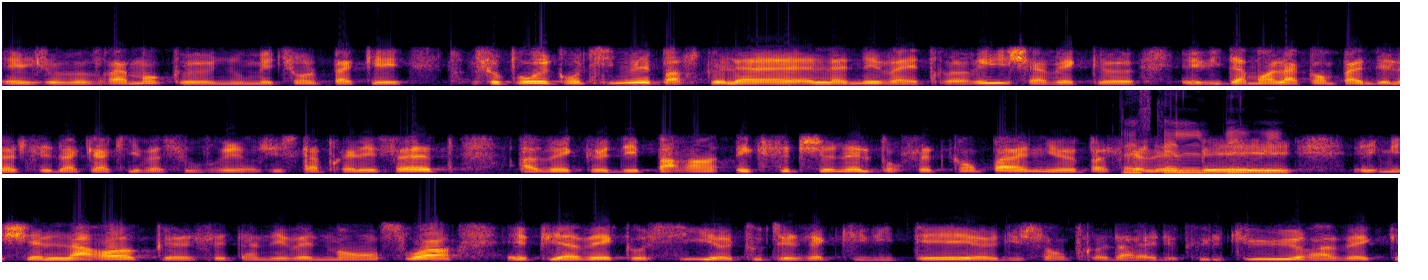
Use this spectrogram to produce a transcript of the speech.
Et je veux vraiment que nous mettions le paquet. Je pourrais continuer parce que l'année va être riche avec évidemment la campagne de la Tzedaka qui va s'ouvrir juste après les fêtes, avec des parrains exceptionnels pour cette campagne, Pascal, Pascal et, et, Michel Larocque, c'est un événement en soi, et puis avec aussi toutes les activités du Centre d'art et de culture, avec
